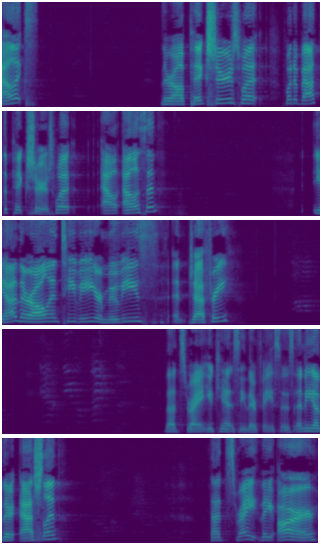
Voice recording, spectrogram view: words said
Alex? They're all pictures. What what about the pictures? What Al- Allison? Yeah, they're all in TV or movies. And Jeffrey? That's right. You can't see their faces. Any other? Ashlyn? That's right. They are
